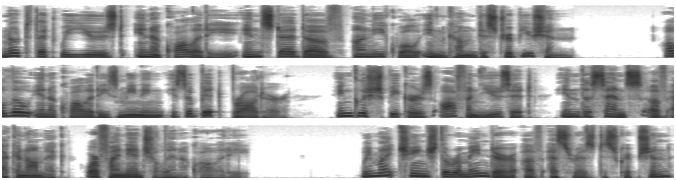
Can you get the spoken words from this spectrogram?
Note that we used inequality instead of unequal income distribution. Although inequality's meaning is a bit broader, English speakers often use it in the sense of economic or financial inequality. We might change the remainder of Esra's description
